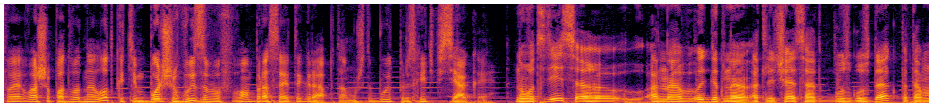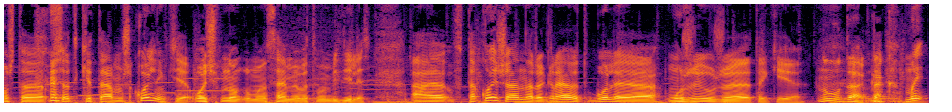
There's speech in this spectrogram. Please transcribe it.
твоя, ваша подводная лодка, тем больше вызовов вам бросает игра, потому что будет происходить всякое. Ну вот здесь э, она выгодно отличается от Goose Goose Duck, потому что все-таки там школьники, очень много мы сами в этом убедились, а в такой жанр играют более мужи уже такие. Ну Да, как мы,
